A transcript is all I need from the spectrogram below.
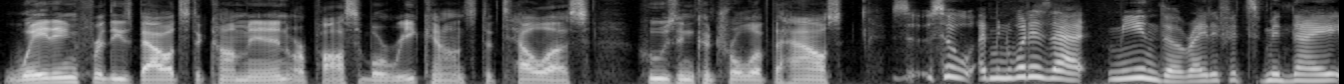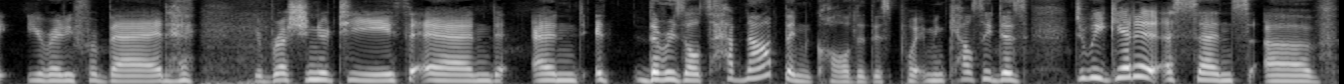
waiting for these ballots to come in or possible recounts to tell us who's in control of the House. So, so, I mean, what does that mean, though? Right? If it's midnight, you're ready for bed, you're brushing your teeth, and and it, the results have not been called at this point. I mean, Kelsey, does do we get a, a sense of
